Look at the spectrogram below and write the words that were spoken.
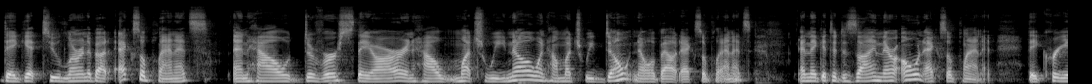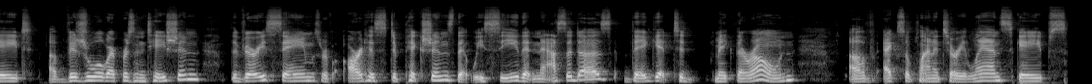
They get to learn about exoplanets and how diverse they are and how much we know and how much we don't know about exoplanets. And they get to design their own exoplanet. They create a visual representation, the very same sort of artist depictions that we see that NASA does. They get to make their own of exoplanetary landscapes.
